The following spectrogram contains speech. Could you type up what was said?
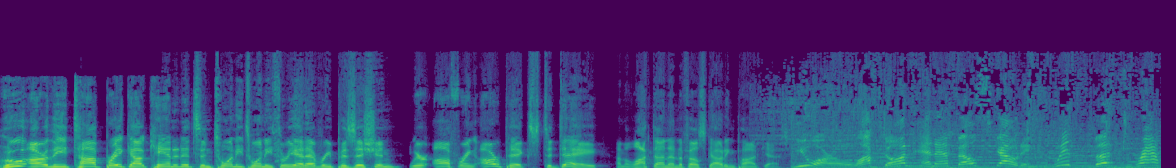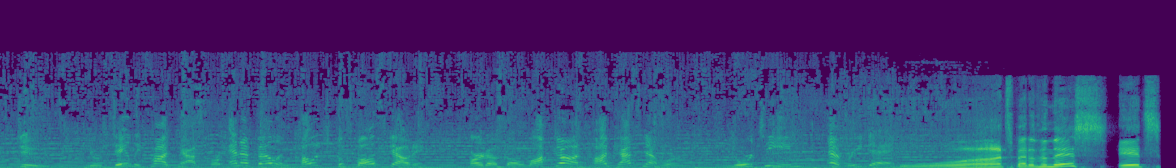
Who are the top breakout candidates in 2023 at every position? We're offering our picks today on the Locked On NFL Scouting Podcast. You are Locked On NFL Scouting with the Draft Dudes, your daily podcast for NFL and college football scouting. Part of the Locked On Podcast Network. Your team every day. What's better than this? It's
